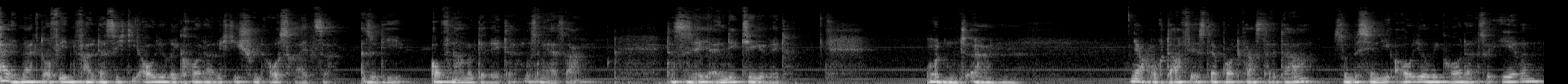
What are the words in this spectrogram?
Ja, ihr merkt auf jeden Fall, dass ich die Audiorekorder richtig schön ausreize. Also die Aufnahmegeräte, muss man ja sagen. Das ist ja hier ein Diktiergerät. Und ähm, ja, auch dafür ist der Podcast halt da, so ein bisschen die Audiorekorder zu ehren.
